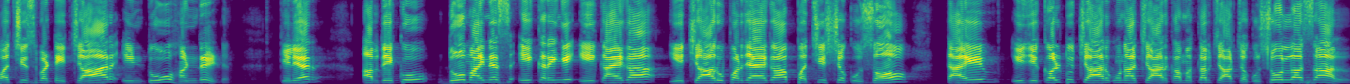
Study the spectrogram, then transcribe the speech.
पच्चीस बटे चार इंटू हंड्रेड क्लियर अब देखो, दो माइनस एक करेंगे, एक आएगा, ये चार ऊपर जाएगा, पच्चीस चकू सौ. टाइम इज़ इक्वल टू चार गुना, चार का मतलब चार चकू सोलह साल.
